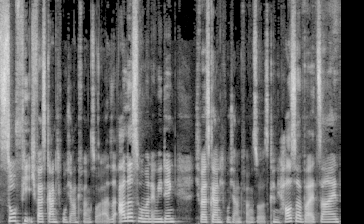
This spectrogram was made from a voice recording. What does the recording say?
so viel, ich weiß gar nicht, wo ich anfangen soll. Also alles, wo man irgendwie denkt, ich weiß gar nicht, wo ich anfangen soll. Es kann die Hausarbeit sein,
